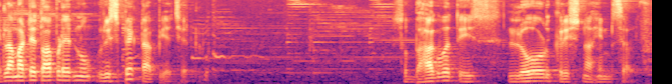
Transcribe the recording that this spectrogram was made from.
એટલા માટે તો આપણે એનું રિસ્પેક્ટ આપીએ છીએ એટલું. So Bhagavat is lord Krishna himself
